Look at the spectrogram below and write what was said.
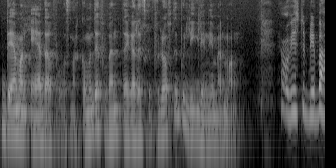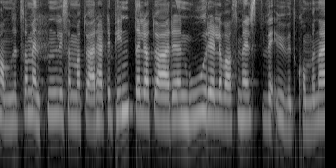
det man er der for å snakke om. Og det forventer jeg at jeg skal få lov til på lik linje med en mann. Og hvis du blir behandlet som enten liksom at du er her til pynt, eller at du er mor, eller hva som helst ved uvedkommende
